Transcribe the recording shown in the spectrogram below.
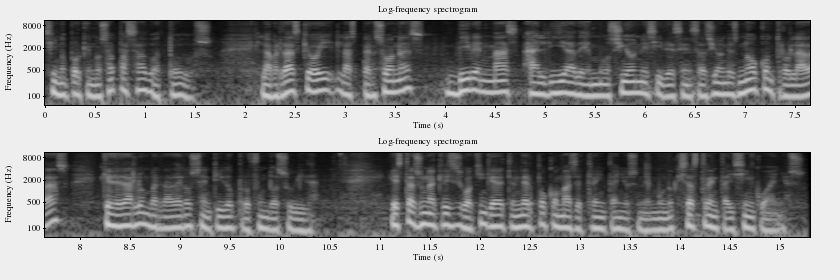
sino porque nos ha pasado a todos. La verdad es que hoy las personas viven más al día de emociones y de sensaciones no controladas que de darle un verdadero sentido profundo a su vida. Esta es una crisis, Joaquín, que debe tener poco más de 30 años en el mundo, quizás 35 años.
